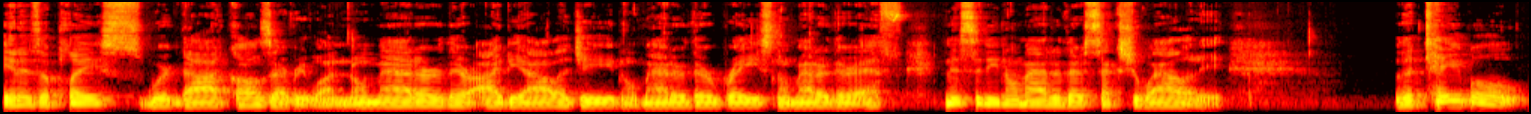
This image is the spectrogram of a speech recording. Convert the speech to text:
It is a place where God calls everyone, no matter their ideology, no matter their race, no matter their ethnicity, no matter their sexuality. The table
